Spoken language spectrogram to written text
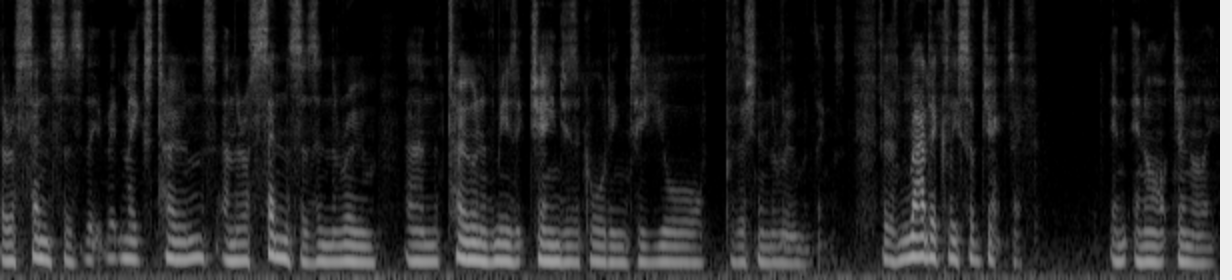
there are sensors. It, it makes tones, and there are sensors in the room, and the tone of the music changes according to your position in the room and things. So it's radically subjective in, in art generally.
